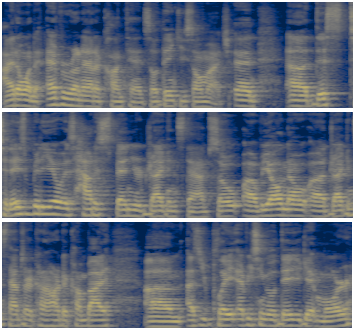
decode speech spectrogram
I don't want to ever run out of content. So thank you so much. And uh, this today's video is how to spend your dragon stamps. So uh, we all know uh, dragon stamps are kind of hard to come by. Um, as you play every single day, you get more.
